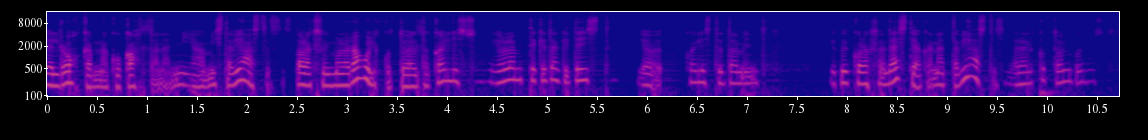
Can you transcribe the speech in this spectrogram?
veel rohkem nagu kahtlane, nii, ja miks ta vihastas, sest ta oleks võinud mulle rahulikult öelda, kallis, ei ole mitte kedagi teist ja kallistada mind. ja kõik oleks olnud hästi, aga näed, ta vihastas, järelikult on põhjust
